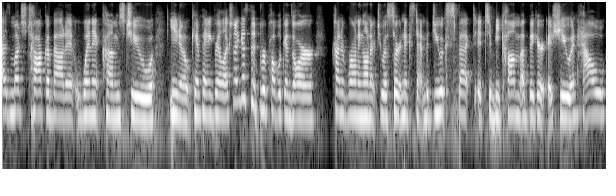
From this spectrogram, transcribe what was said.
as much talk about it when it comes to, you know, campaigning for election? I guess that Republicans are kind of running on it to a certain extent, but do you expect it to become a bigger issue? And how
